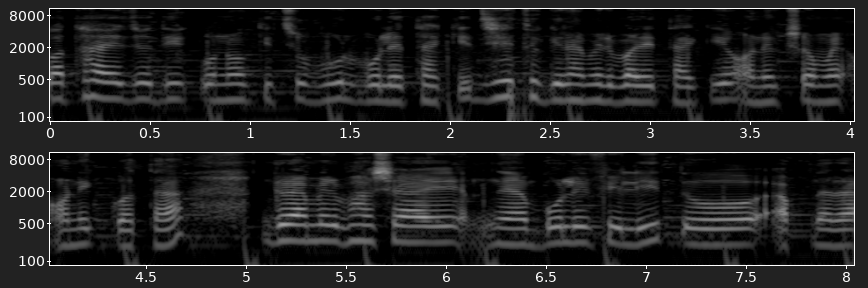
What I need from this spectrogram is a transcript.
কথায় যদি কোনো কিছু ভুল বলে থাকি, যেহেতু গ্রামের বাড়ি থাকি, অনেক সময় অনেক কথা গ্রামের ভাষায় বলে ফেলি, তো আপনারা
